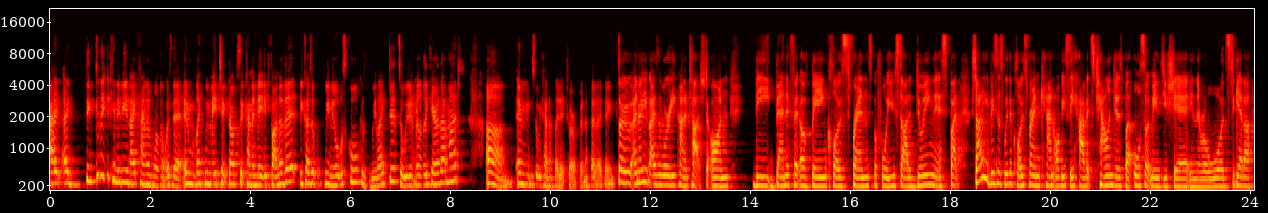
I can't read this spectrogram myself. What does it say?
I, I think that Kennedy and I kind of went with it, and like we made TikToks that kind of made fun of it because it, we knew it was cool because we liked it, so we didn't really care that much. Um, and so we kind of played it to our benefit, I think. So I know you guys have already kind of touched on the benefit of being close friends before you started doing this. But starting a business with a close friend can obviously have its challenges, but also it means you share in the rewards together.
